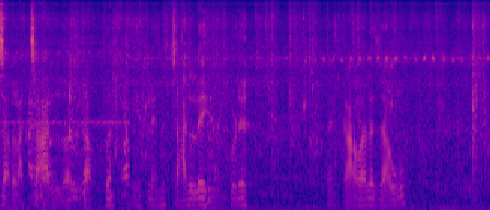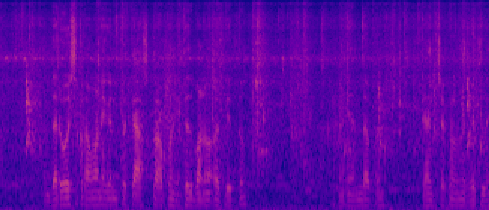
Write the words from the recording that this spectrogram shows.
चला चाललो आता आपण. घेतल्यानं चाललंय पुढे. त्या गावाला जाऊ. दरवर्षीप्रमाणे गणपती असतो आपण इथेच बनवायला देतो. आणि यंदा पण त्यांच्याकडून घेतलंय.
